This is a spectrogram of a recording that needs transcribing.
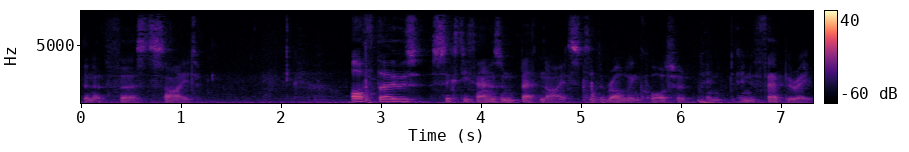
than at first sight. Of those 60,000 bed nights to the rolling quarter in, in February,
